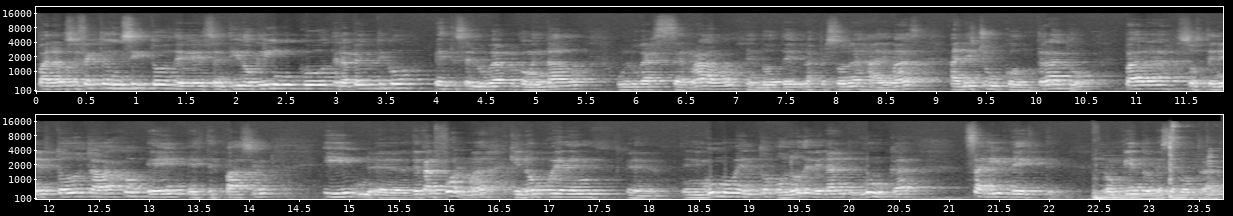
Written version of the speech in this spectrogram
Para los efectos, insisto, de sentido clínico, terapéutico, este es el lugar recomendado, un lugar cerrado en donde las personas además han hecho un contrato para sostener todo el trabajo en este espacio y eh, de tal forma que no pueden eh, en ningún momento o no deberán nunca salir de este, rompiendo ese contrato.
